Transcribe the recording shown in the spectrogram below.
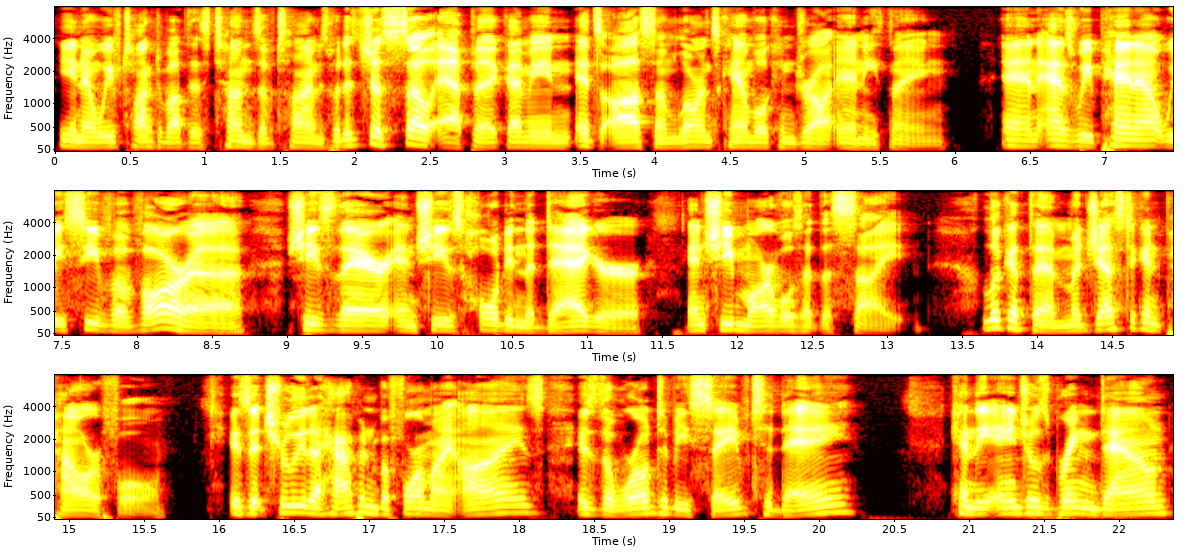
You know, we've talked about this tons of times, but it's just so epic. I mean, it's awesome. Laurence Campbell can draw anything. And as we pan out, we see Varvara. She's there and she's holding the dagger, and she marvels at the sight. Look at them, majestic and powerful. Is it truly to happen before my eyes? Is the world to be saved today? Can the angels bring down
